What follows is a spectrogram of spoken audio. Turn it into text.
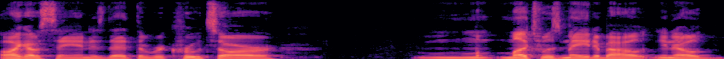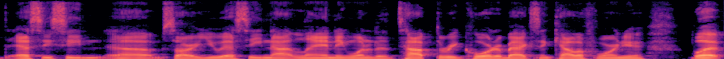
like I was saying, is that the recruits are m- much was made about you know SEC, uh, sorry USC not landing one of the top three quarterbacks in California, but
